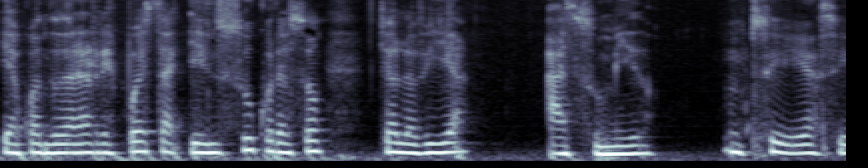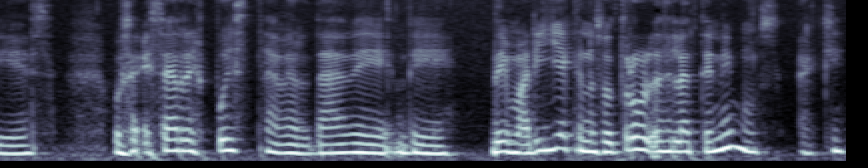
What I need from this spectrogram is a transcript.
ya cuando da la respuesta y en su corazón ya lo había asumido. Sí, así es. O sea, esa respuesta, ¿verdad? De, de, de María que nosotros la tenemos aquí.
